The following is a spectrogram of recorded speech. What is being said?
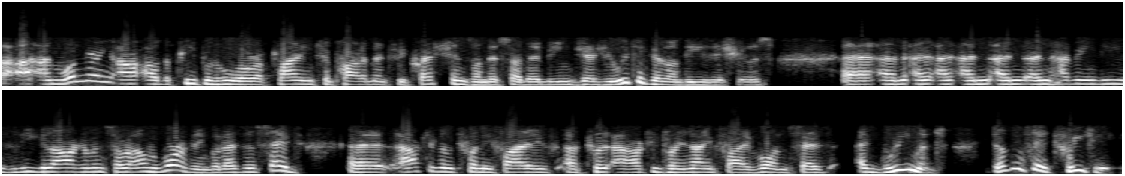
I'm wondering are, are, the people who are replying to parliamentary questions on this, are they being Jesuitical on these issues? Uh, and, and, and, and having these legal arguments around wording. But as I said, uh, Article 25, uh, Article 29.5.1 says agreement. It doesn't say treaty.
